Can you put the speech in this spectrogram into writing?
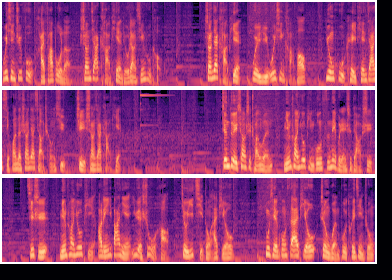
微信支付还发布了商家卡片流量新入口。商家卡片位于微信卡包，用户可以添加喜欢的商家小程序至商家卡片。针对上市传闻，名创优品公司内部人士表示，其实名创优品二零一八年一月十五号就已启动 IPO，目前公司 IPO 正稳步推进中。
